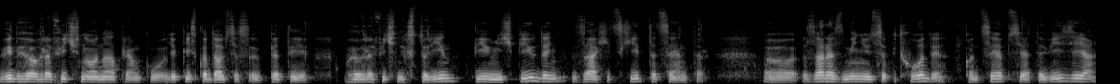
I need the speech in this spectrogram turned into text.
від географічного напрямку, який складався з п'яти географічних сторін: північ, південь, захід, схід та центр. Е, Зараз змінюються підходи, концепція та візія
